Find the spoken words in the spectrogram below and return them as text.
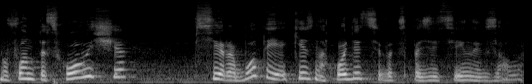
у фонд та сховище всі роботи, які знаходяться в експозиційних залах.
